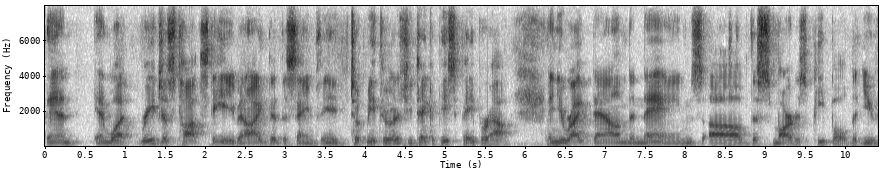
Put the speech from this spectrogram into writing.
and and what Regis taught Steve, and I did the same thing. He took me through it. Is you take a piece of paper out, and you write down the names of the smartest people that you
